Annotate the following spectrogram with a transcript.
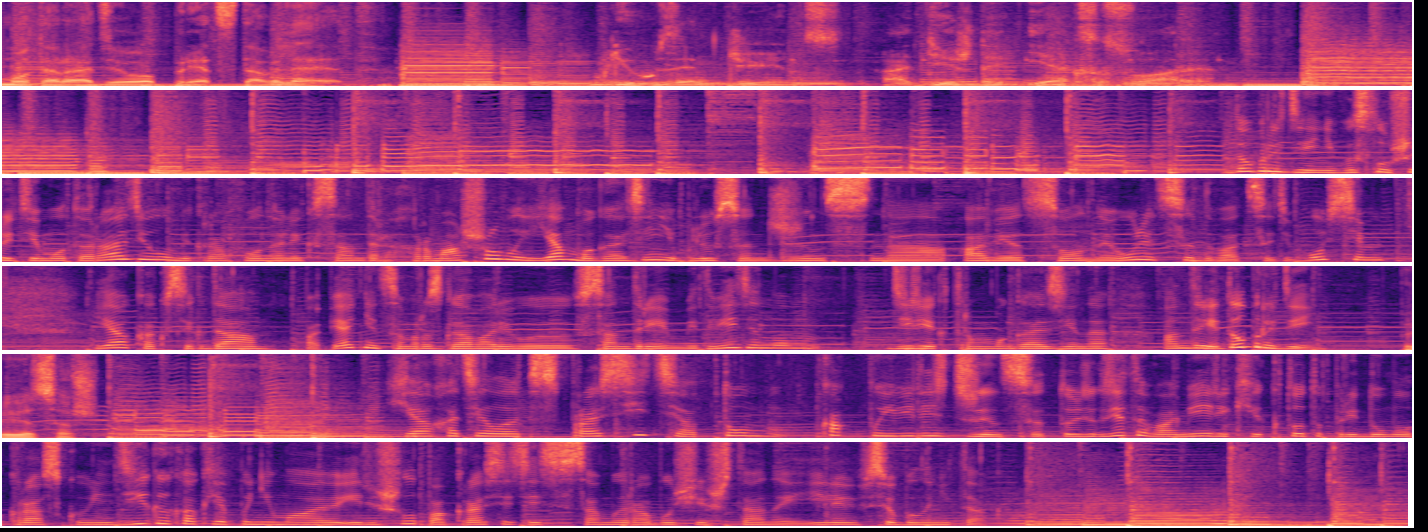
Моторадио представляет Blues and Jeans. Одежда и аксессуары. Добрый день, вы слушаете Моторадио, у микрофона Александр Ромашова, и я в магазине Blues and Jeans на Авиационной улице 28. Я, как всегда, по пятницам разговариваю с Андреем Медвединым, директором магазина. Андрей, добрый день. Привет, Саша. Я хотела спросить о том, как появились джинсы. То есть где-то в Америке кто-то придумал краску индиго, как я понимаю, и решил покрасить эти самые рабочие штаны. Или все было не так?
